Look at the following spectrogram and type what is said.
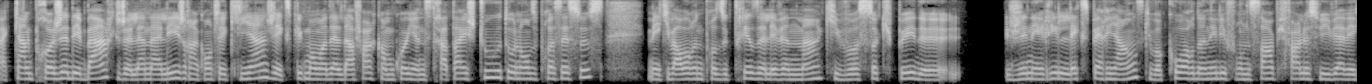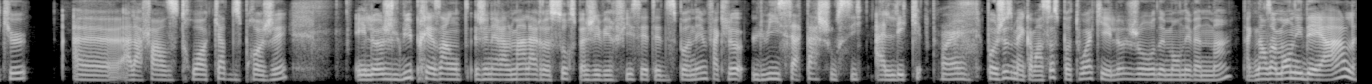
que quand le projet débarque, je l'analyse, je rencontre le client, j'explique mon modèle d'affaires comme quoi il y a une stratège tout au long du processus, mais qui va avoir une productrice de l'événement qui va s'occuper de générer l'expérience, qui va coordonner les fournisseurs puis faire le suivi avec eux euh, à la phase 3-4 du projet. Et là, je lui présente généralement la ressource parce que j'ai vérifié si elle était disponible. Fait que là, lui, il s'attache aussi à l'équipe. Ouais. Pas juste, mais comment ça, c'est pas toi qui es là le jour de mon événement? Fait que dans un monde idéal,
